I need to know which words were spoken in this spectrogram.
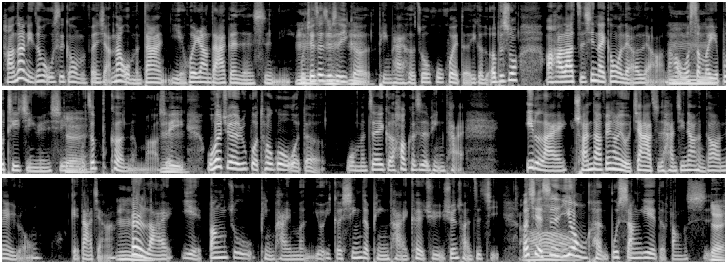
好，那你这么无私跟我们分享，那我们当然也会让大家更认识你。嗯、我觉得这就是一个品牌合作互惠的一个，而不是说哦，好啦，子欣来跟我聊一聊，然后我什么也不提景元心，这不可能嘛。所以我会觉得，如果透过我的我们这一个好客式的平台。一来传达非常有价值、含金量很高的内容。给大家，嗯、二来也帮助品牌们有一个新的平台可以去宣传自己，而且是用很不商业的方式。对、哦，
